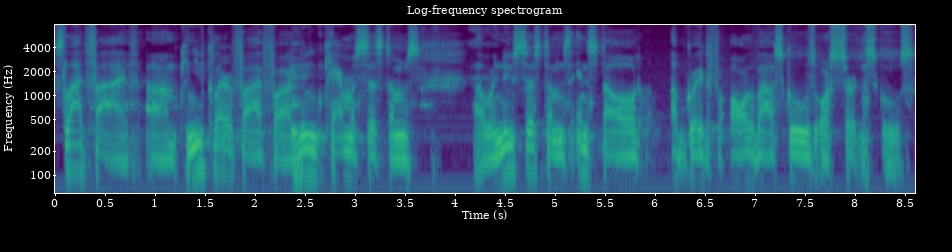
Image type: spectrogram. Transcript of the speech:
slide five, um, can you clarify for our new camera systems, uh, were new systems installed, upgraded for all of our schools or certain schools?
